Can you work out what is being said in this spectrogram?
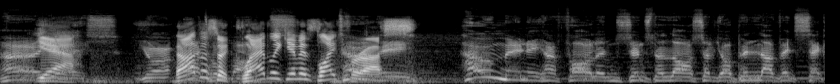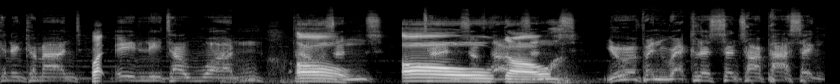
Ah, Yeah. yes, your would gladly give his life Tell for us. me, How many have fallen since the loss of your beloved second in command? What? Elita One? Oh. Thousands? Oh, Tens of no. You have been reckless since our passing.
